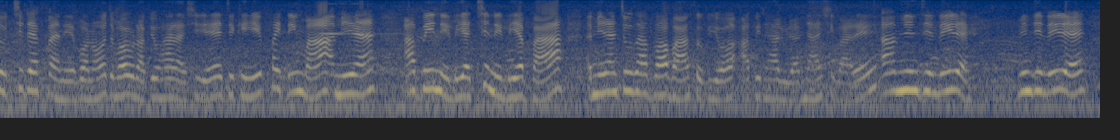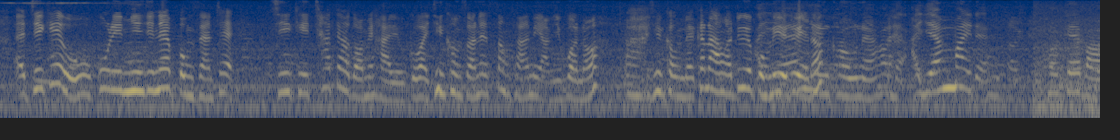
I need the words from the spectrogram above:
ကိုချစ်တဲ့ fan တွေပေါ့နော်ကျွန်တော်တို့ကပြောထားတာရှိတယ် JK ရေး fighting မှာအမြဲတမ်းအားပေးနေလေချစ်နေလေပါအမြဲတမ်းစူးစမ်းသွားပါဆိုပြီးတော့အားပေးထားလူတွေအများကြီးရှိပါတယ်အာမြင်ကျင်သေးတယ်မြင်ကျင်သေးတယ်အဲ JK ကိုကိုရီမြင်ကျင်တဲ့ပုံစံထက် JK ချပြသွားမယ့်ဟာတွေကိုကိုကရင်ခုန်စွာနဲ့စောင့်စားနေရမျိုးပေါ့နော်အာရင်ခုန်တယ်ခဏမှတွေ့ရပုံလေးတွေတွေ့ရနော်ရင်ခုန်တယ်ဟုတ်တယ်အရန်မိုက်တယ်ဟုတ်ကဲ့ပါ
